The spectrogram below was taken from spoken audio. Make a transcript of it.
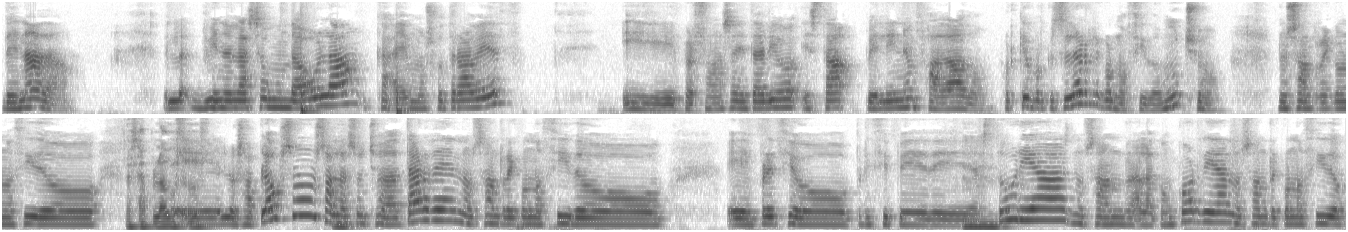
de nada. Viene la segunda ola, caemos otra vez y el personal sanitario está pelín enfadado. ¿Por qué? Porque se le ha reconocido mucho. Nos han reconocido los aplausos, eh, los aplausos a las 8 mm. de la tarde, nos han reconocido el precio príncipe de Asturias, nos han a la Concordia, nos han reconocido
